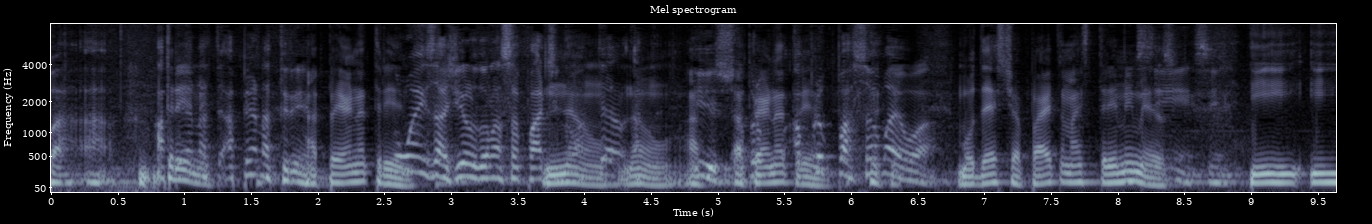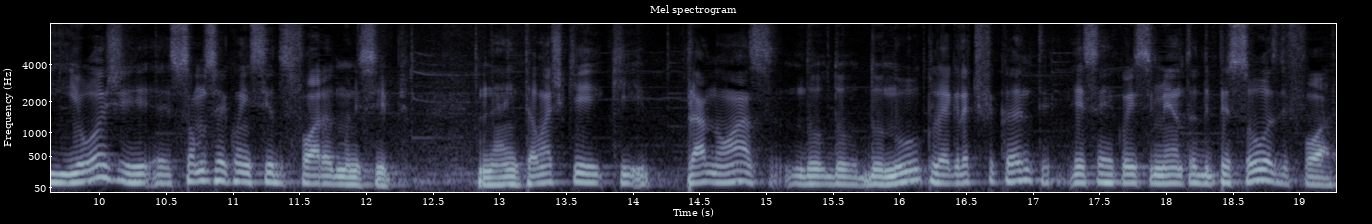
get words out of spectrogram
a, a, treme. Perna, a perna treme. A perna treme. Não é exagero da nossa parte, não. Não, não. A, isso, a, a perna treme. A preocupação é maior. Modéstia à parte, mas treme mesmo. Sim, sim. E, e hoje eh, somos reconhecidos fora do município. Né? Então, acho que, que para nós, do, do, do núcleo, é gratificante esse reconhecimento de pessoas de fora.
